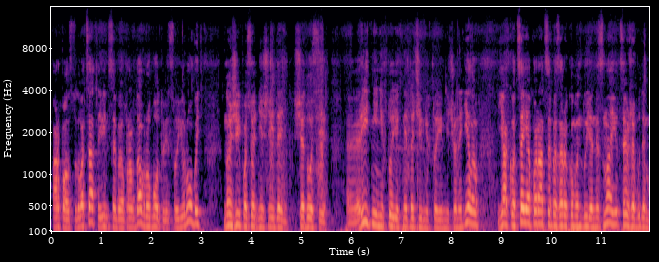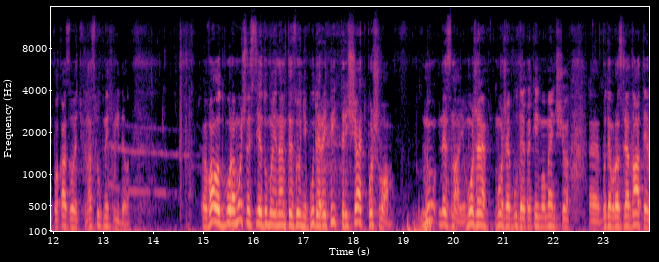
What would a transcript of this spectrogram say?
Арпал 120, він себе оправдав, роботу він свою робить. Ножі по сьогоднішній день ще досі рідні, ніхто їх не точив, ніхто їм нічого не ділав. Як оцей апарат себе зарекомендує, не знаю. Це вже будемо показувати в наступних відео. Вал отбора мощності, я думаю, на МТ-зоні буде репіть, тріщать по швам. Ну, не знаю. Може, може буде такий момент, що е, будемо розглядати,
